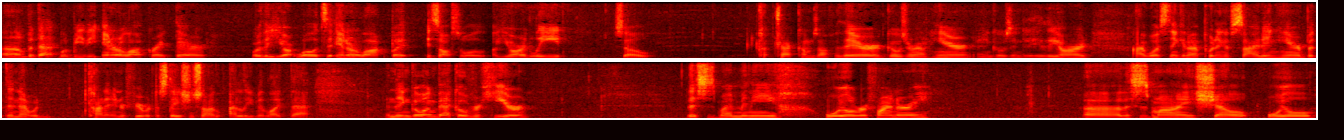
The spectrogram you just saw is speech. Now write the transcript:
Um, but that would be the interlock right there or the yard. Well, it's an interlock, but it's also a, a yard lead. So track comes off of there, goes around here, and goes into the yard. I was thinking about putting a siding here, but then that would kind of interfere with the station, so I, I leave it like that. And then going back over here, this is my mini oil refinery. Uh, this is my Shell oil,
